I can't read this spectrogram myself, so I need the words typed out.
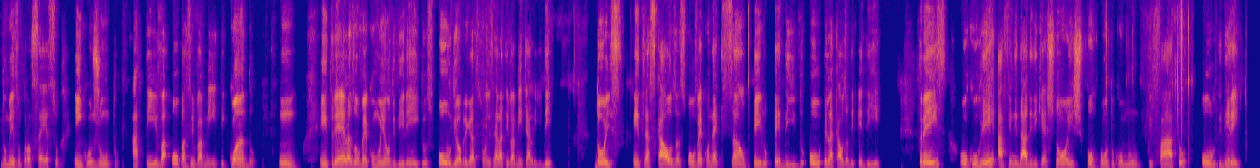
no mesmo processo em conjunto, ativa ou passivamente, quando 1. Um, entre elas houver comunhão de direitos ou de obrigações relativamente à lide. 2. Entre as causas houver conexão pelo pedido ou pela causa de pedir. 3. Ocorrer afinidade de questões por ponto comum de fato ou de direito.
